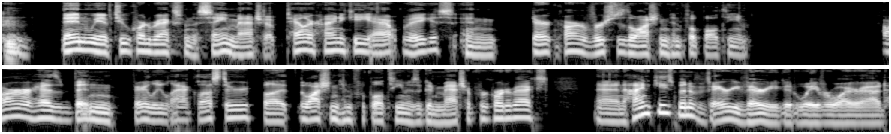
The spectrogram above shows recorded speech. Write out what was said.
then we have two quarterbacks from the same matchup Taylor Heinicke at Vegas and Derek Carr versus the Washington football team. Carr has been fairly lackluster, but the Washington football team is a good matchup for quarterbacks. And Heinicke's been a very, very good waiver wire ad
